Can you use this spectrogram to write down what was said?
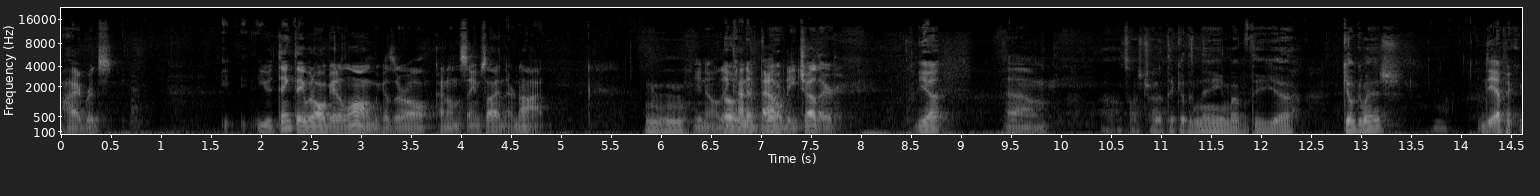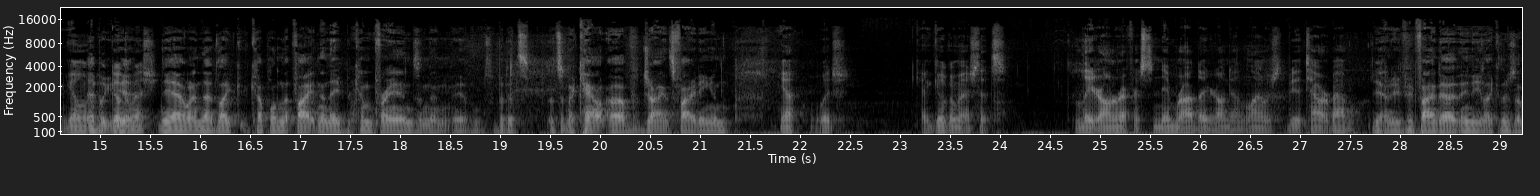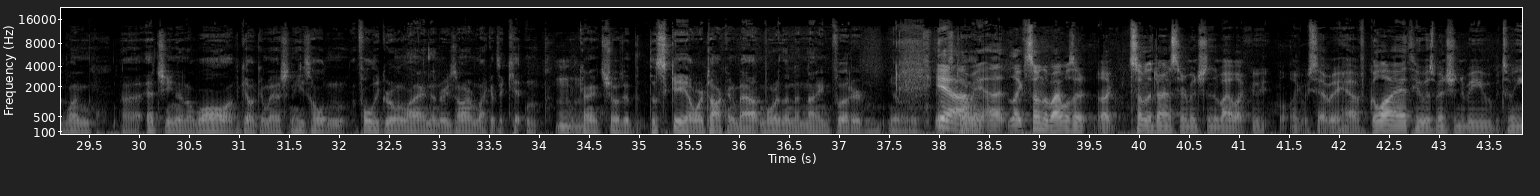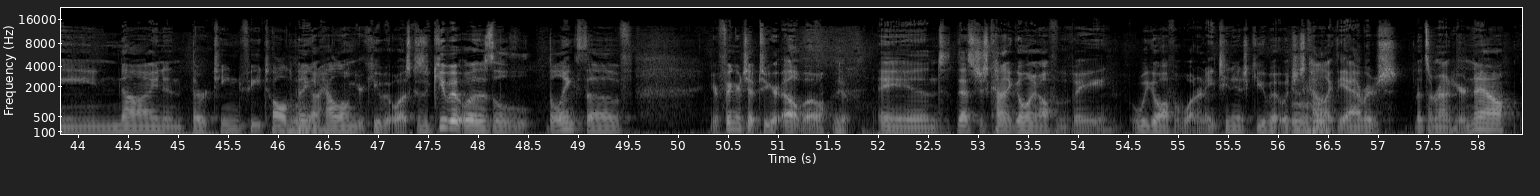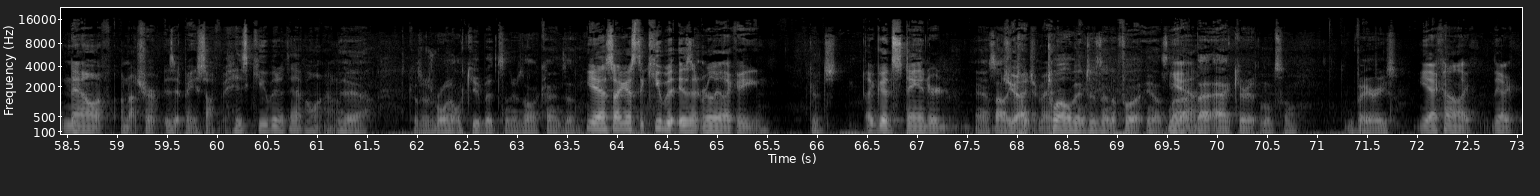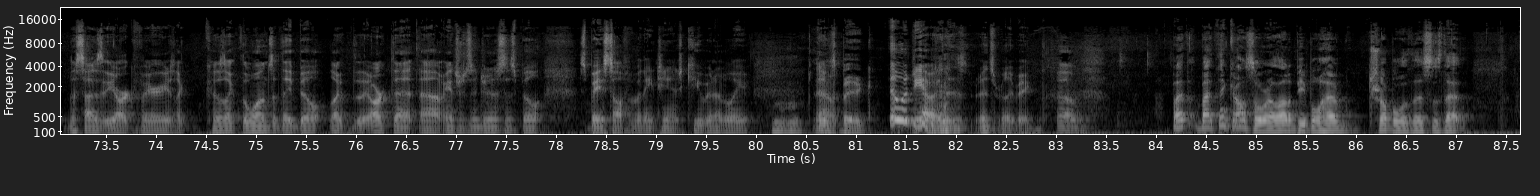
hybrids, you would think they would all get along because they're all kind of on the same side, and they're not. Mm-hmm. You know, they Oh, kind of battled point. each other. Yeah. Um, So I was trying to think of the name of the uh, Gilgamesh. The epic Gil- Epic- Gilgamesh. Yeah, when that like a couple of them that fight and then they become friends, and then it, but it's it's an account of giants fighting and Yeah, which yeah, Gilgamesh. That's later on reference to Nimrod later on down the line, which would be the Tower of Babel. Yeah, if you find out any like there's a one uh, etching in a wall of Gilgamesh, and he's holding a fully grown lion under his arm like it's a kitten. Mhm. It kind of shows you the, scale we're talking about, more than a nine footer. You know, Yeah, I mean, uh, like some of the Bibles that, like some of the giants that are mentioned in the Bible, like we, like we said, we have Goliath, who was mentioned to be between nine and thirteen feet tall, depending Mhm. on how long your cubit was, because a cubit was the the length of your fingertip to your elbow, Yep. and that's just kind of going off of a. We go off of what an eighteen inch cubit, which is kind of like the average that's around here now. Now, if, I'm not sure, is it based off of his cubit at that point? I don't know. yeah, because there's royal cubits and there's all kinds of Yeah, so I guess the cubit isn't really like a good. s- a good standard Yeah, it's not like judgment. tw- twelve inches in a foot. You know, it's not Yeah. that accurate, and so it varies. Yeah, kind of like yeah, the size of the ark varies, like because like the ones that they built, like the ark that uh, Answers in Genesis built, is based off of an 18 inch cubit, I believe. hmm No. It's big. It would, yeah, it is, it's really big. Um, But but I think also where a lot of people have trouble with this is that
